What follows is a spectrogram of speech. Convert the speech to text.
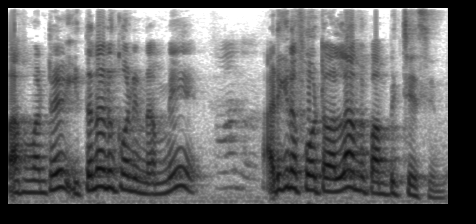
పాపం అంటే ఇతను అనుకోని నమ్మి అడిగిన ఫోటో వల్ల ఆమె పంపించేసింది.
